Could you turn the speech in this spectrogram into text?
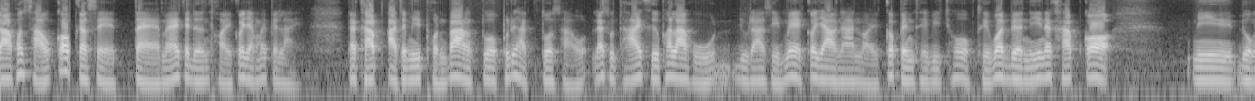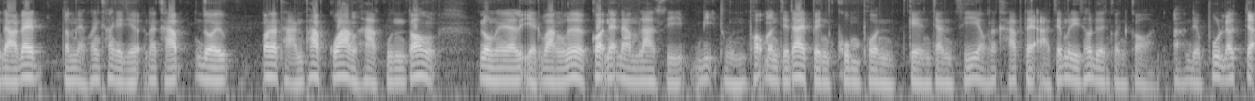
ดาวพระเสาร์ก็เกษตร แต่แม้จะเดินถอยก็ยังไม่เป็นไรนะครับอาจจะมีผลบ้างตัวพฤหัสตัวเสาร์และสุดท้ายคือพระราหูอยู่ราศีเมษก็ยาวนานหน่อยก็เป็นเทวีโชค ถือว่าเดือนนี้นะครับก็มีดวงดาวได้ตำแหน่งค่อนข้างจะเยอะนะครับ โดยมาตรฐานภาพกว้างหากคุณต้อง ลงในรายละเอียดวางเลิกก็แนะนำราศีมิถุน เพราะมันจะได้เป็นคุมพลเกณฑ์จันทร์เซี่ยวนะครับ แต่อาจจะไม่ดีเท่าเดือนก่อนๆอะเดี๋ยวพูดแล้วจะ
